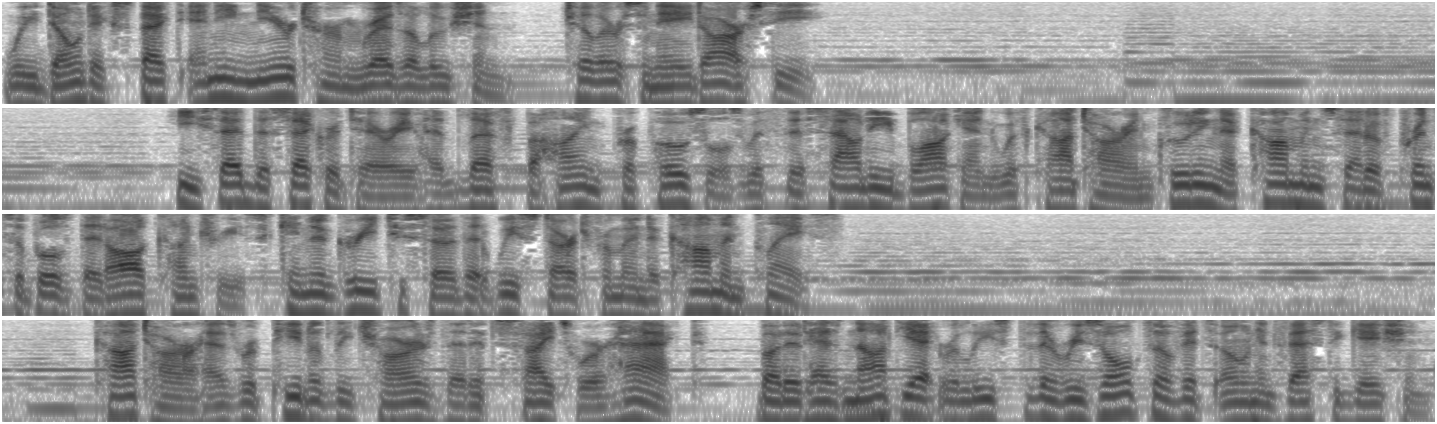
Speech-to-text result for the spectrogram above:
We don't expect any near-term resolution, Tillerson ADRC. He said the secretary had left behind proposals with the Saudi bloc and with Qatar including a common set of principles that all countries can agree to so that we start from a common place. Qatar has repeatedly charged that its sites were hacked, but it has not yet released the results of its own investigation.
